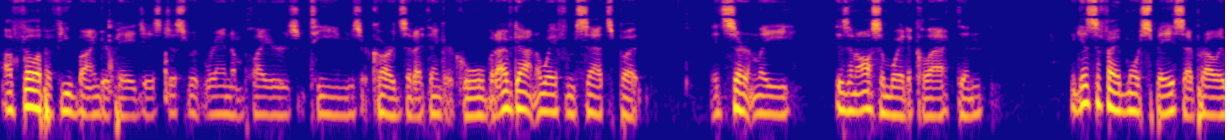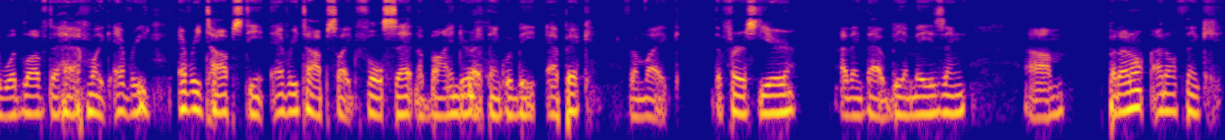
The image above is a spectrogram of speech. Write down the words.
i'll fill up a few binder pages just with random players or teams or cards that i think are cool. But i've gotten away from sets but it certainly is an awesome way to collect. And I guess if I had more space, I probably would love to have like every every Topps team, every Topps like full set in a binder. I think would be epic from like the first year. I think that would be amazing. Um, but I don't I don't think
